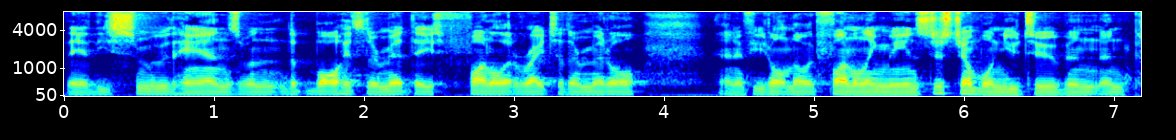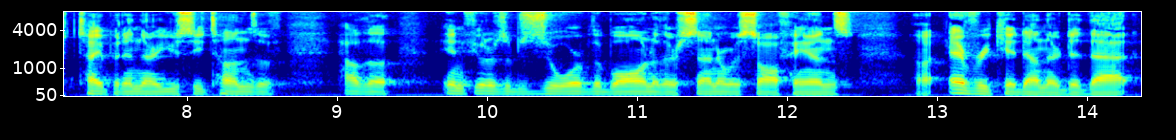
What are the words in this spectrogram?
they have these smooth hands. When the ball hits their mitt, they funnel it right to their middle. And if you don't know what funneling means, just jump on YouTube and, and type it in there. You see tons of how the infielders absorb the ball into their center with soft hands. Uh, every kid down there did that.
